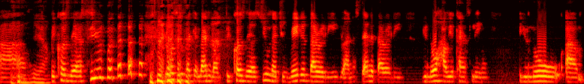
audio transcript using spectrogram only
Uh, yeah. Because they assume it almost feels like a landlocked because they assume that you read it thoroughly, you understand it thoroughly, you know how you're canceling, you know um,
